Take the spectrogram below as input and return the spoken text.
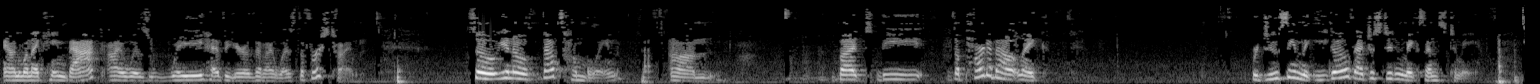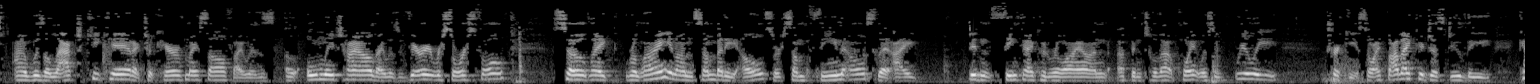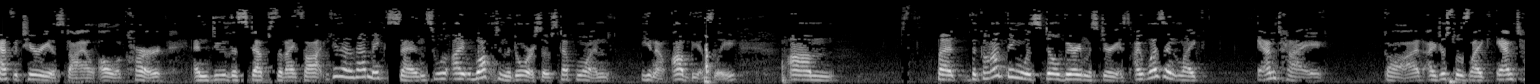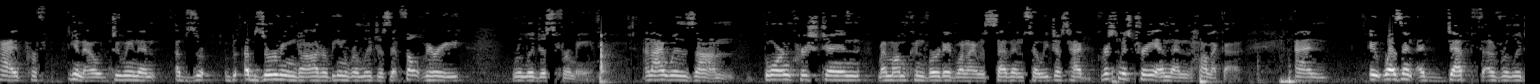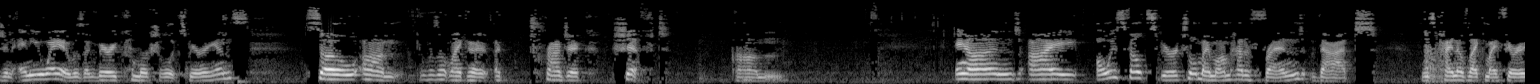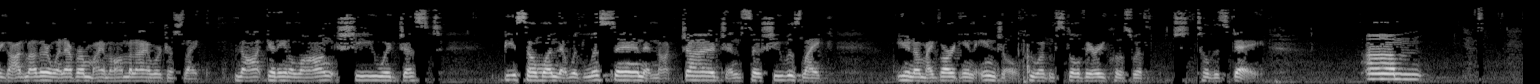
And when I came back, I was way heavier than I was the first time. So, you know, that's humbling. Um, but the the part about like reducing the ego that just didn't make sense to me. I was a latchkey kid. I took care of myself. I was an only child. I was very resourceful. So like relying on somebody else or something else that I didn't think I could rely on up until that point was a really tricky. So I thought I could just do the cafeteria style a la carte and do the steps that I thought, you know, that makes sense. Well, I walked in the door, so step one, you know, obviously. Um, but the God thing was still very mysterious. I wasn't like anti God. I just was like anti, you know, doing an obser- observing God or being religious. It felt very religious for me. And I was um, born Christian. My mom converted when I was seven, so we just had Christmas tree and then Hanukkah. And it wasn't a depth of religion anyway. It was a very commercial experience. So um, it wasn't like a, a tragic shift. Um, and I always felt spiritual. My mom had a friend that was kind of like my fairy godmother. Whenever my mom and I were just like not getting along, she would just be someone that would listen and not judge. And so she was like, you know, my guardian angel, who I'm still very close with till this day. Um,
